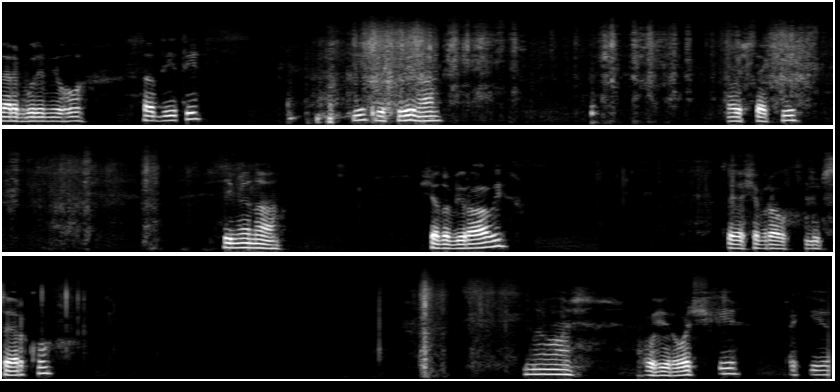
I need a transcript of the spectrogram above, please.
Зараз будемо його садити. І прийшли нам ось такі сімена. Ще добирали. Це я ще брав люцерку. Ну ось огірочки такі.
